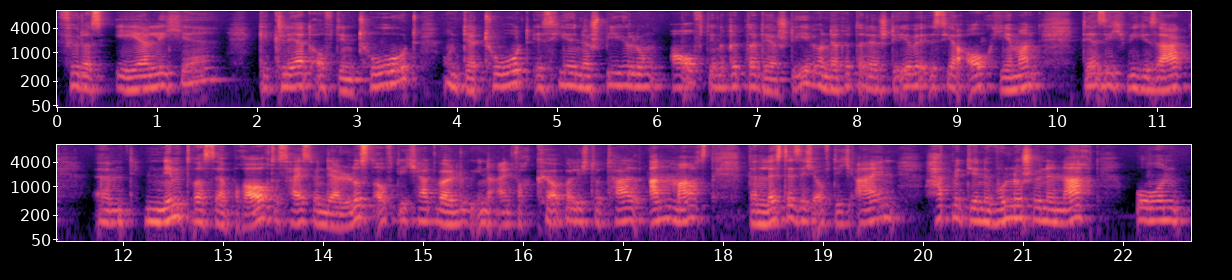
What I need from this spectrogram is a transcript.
für das Ehrliche, geklärt auf den Tod und der Tod ist hier in der Spiegelung auf den Ritter der Stäbe und der Ritter der Stäbe ist ja auch jemand, der sich, wie gesagt, ähm, nimmt, was er braucht. Das heißt, wenn der Lust auf dich hat, weil du ihn einfach körperlich total anmachst, dann lässt er sich auf dich ein, hat mit dir eine wunderschöne Nacht und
